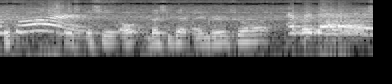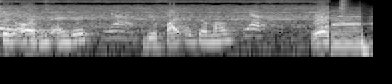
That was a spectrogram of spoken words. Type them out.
Is, course. is, is she, oh, does she get angry at you a lot? Every day. She's always angry? Yeah. Do you fight with your mom? Yes. Really?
